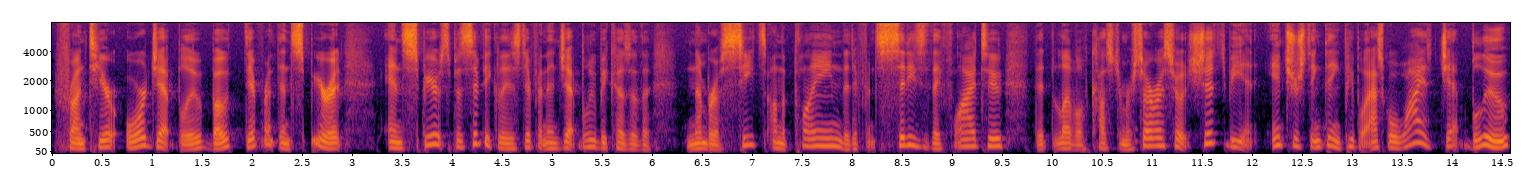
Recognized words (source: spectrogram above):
Frontier or JetBlue, both different than Spirit, and Spirit specifically is different than JetBlue because of the number of seats on the plane, the different cities that they fly to, the level of customer service. So it should be an interesting thing. People ask, well, why is JetBlue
